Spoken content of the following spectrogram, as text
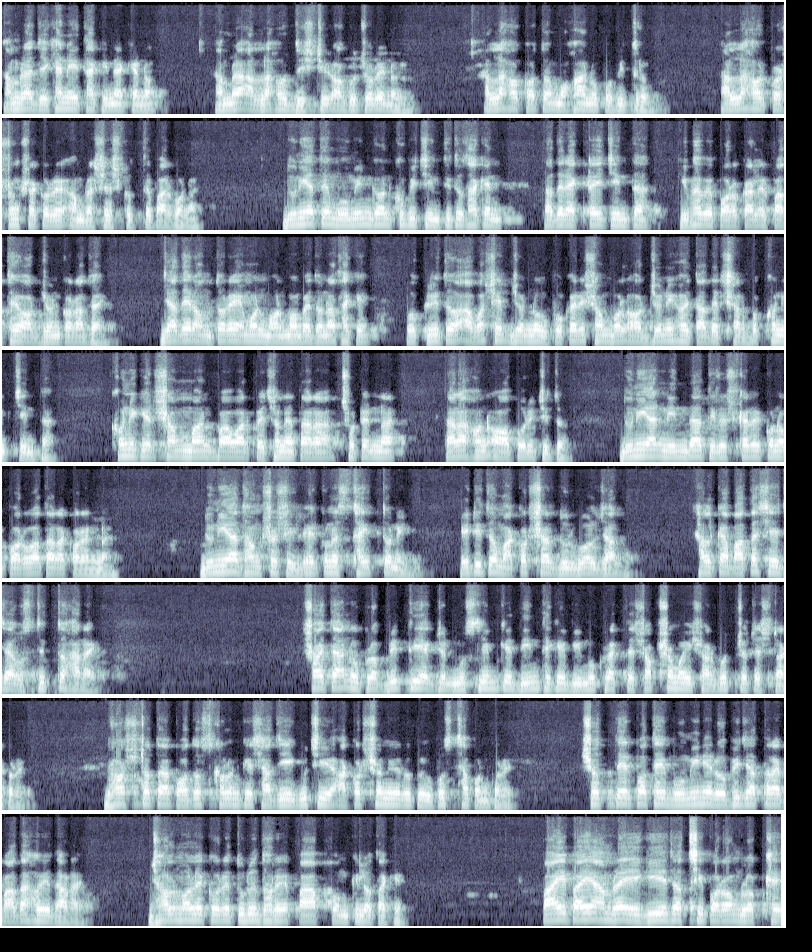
আমরা যেখানেই থাকি না কেন, আমরা আল্লাহর দৃষ্টির অগোচরে নই। আল্লাহ কত মহান ও পবিত্র। আল্লাহর প্রশংসা করে আমরা শেষ করতে পারব না। দুনিয়াতে মুমিনগণ খুবই চিন্তিত থাকেন। তাদের একটাই চিন্তা, কীভাবে পরকালের পাথে অর্জন করা যায়। যাদের অন্তরে এমন মর্মবেদনা থাকে, প্রকৃত আবাসের জন্য উপকারী সম্বল অর্জনই হয় তাদের সার্বক্ষণিক চিন্তা। ক্ষণিকের সম্মান পাওয়ার পেছনে তারা ছোটেন না, তারা হন অপরিচিত। দুনিয়ার নিন্দা, তিরস্কারের কোনো পরোয়া তারা করেন না। দুনিয়া ধ্বংসশীল, এর কোনো স্থায়িত্ব নেই। এটি তো মাকড়সার দুর্বল জাল। হালকা বাতাসে যা অস্তিত্ব হারায়। শয়তান ও প্রবৃত্তি একজন মুসলিমকে দিন থেকে বিমুখ রাখতে সবসময় সর্বোচ্চ চেষ্টা করে। ভ্রষ্টতা পদস্খলনকে সাজিয়ে গুছিয়ে আকর্ষণীয় রূপে উপস্থাপন করে। সত্যের পথে মুমিনের অভিযাত্রায় বাধা হয়ে দাঁড়ায়। ঝলমলে করে তুলে ধরে পাপ পঙ্কিলতাকে। পায়ে পায়ে আমরা এগিয়ে যাচ্ছি পরম লক্ষ্যে।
